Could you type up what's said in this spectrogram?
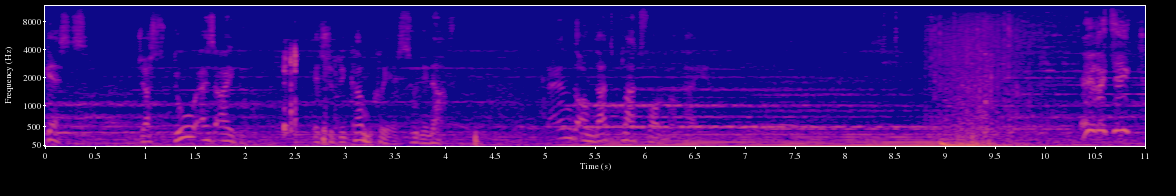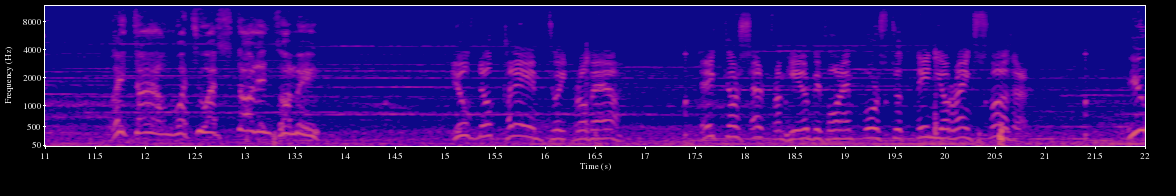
Guests. Just do as I do. It should become clear soon enough. Stand on that platform, Altair. Heretic! Return what you have stolen from me! You've no claim to it, Robert. Take yourself from here before I'm forced to thin your ranks further. You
